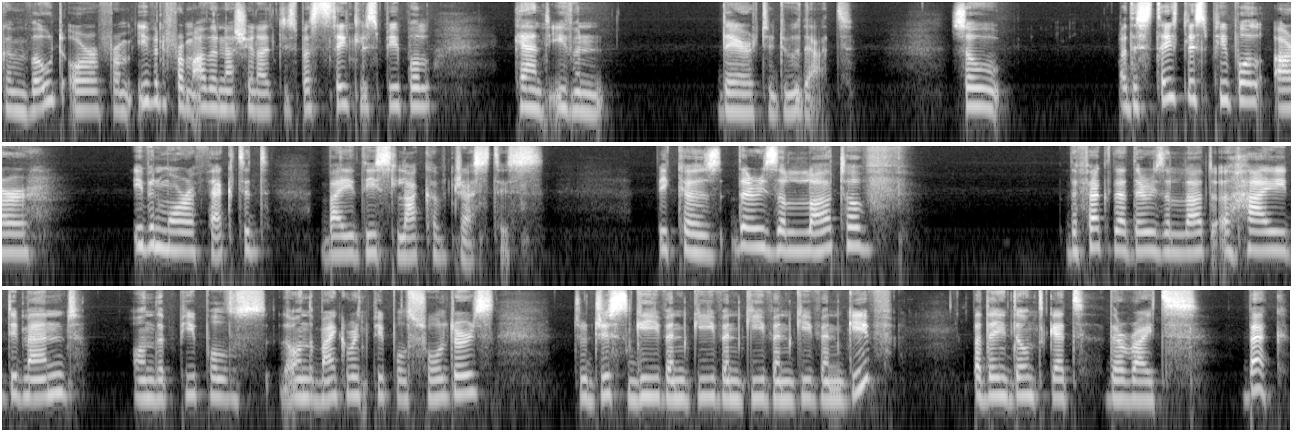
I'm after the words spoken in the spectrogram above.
can vote, or from even from other nationalities, but stateless people can't even dare to do that. So the stateless people are even more affected by this lack of justice because there is a lot of the fact that there is a lot a high demand on the people's on the migrant people's shoulders to just give and give and give and give and give but they don't get their rights back.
